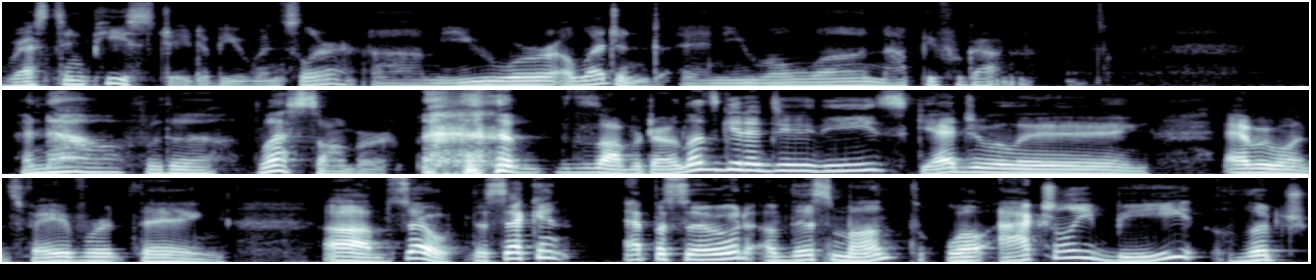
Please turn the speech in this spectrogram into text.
rest in peace, J.W. Rinzler. Um, you were a legend, and you will uh, not be forgotten. And now for the less somber, somber tone. Let's get into the scheduling, everyone's favorite thing. Um, so the second episode of this month will actually be the tr-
